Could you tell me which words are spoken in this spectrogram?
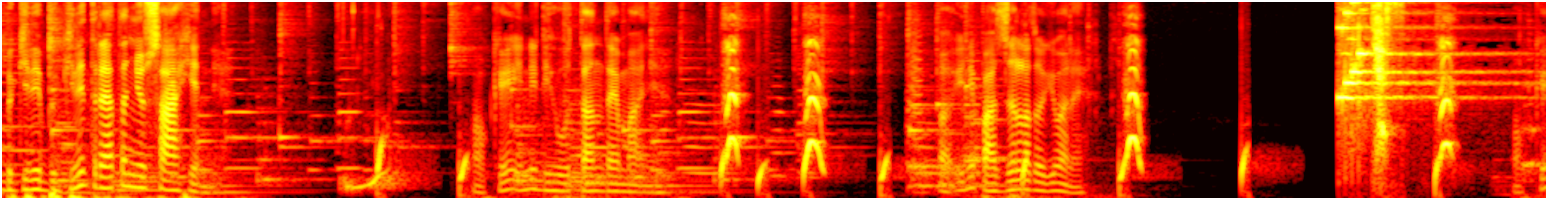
begini-begini ternyata nyusahin ya. Oke, ini di hutan temanya. Oh, ini puzzle atau gimana ya? Oke.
